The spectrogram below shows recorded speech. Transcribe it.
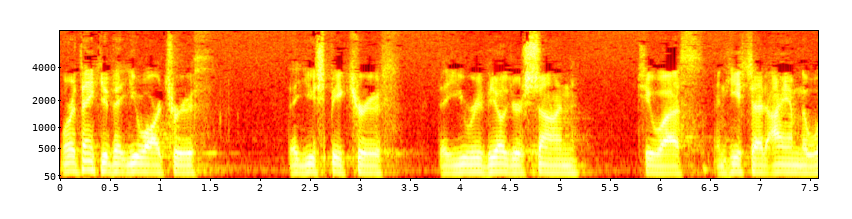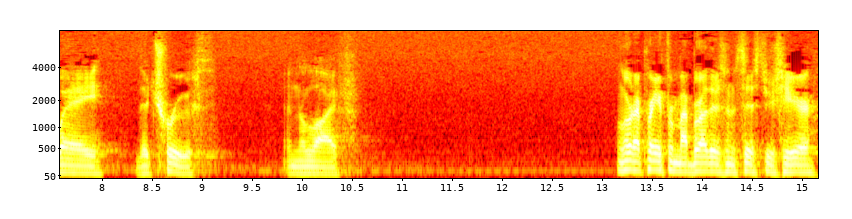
Lord, thank you that you are truth, that you speak truth, that you revealed your Son to us, and he said, I am the way, the truth, and the life. Lord, I pray for my brothers and sisters here.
